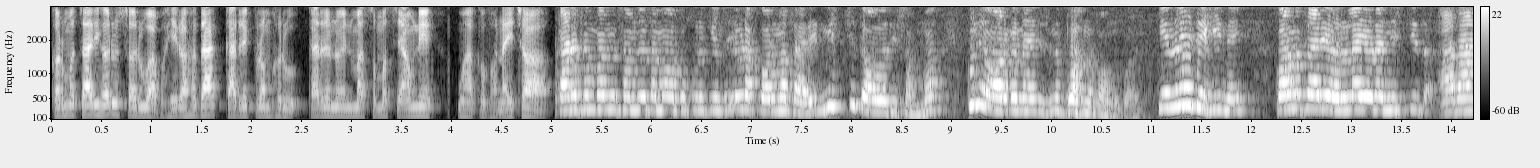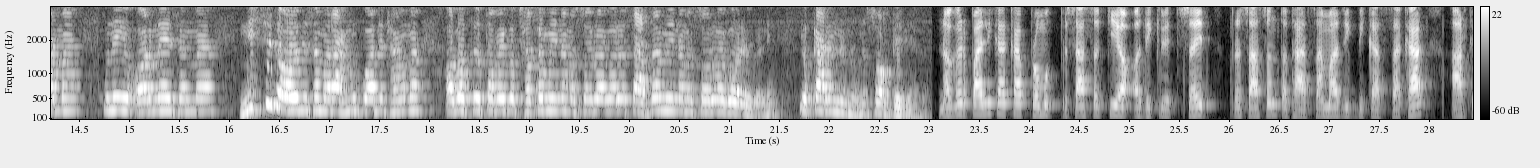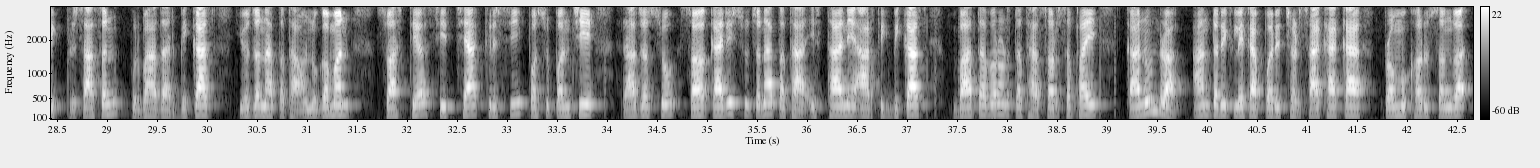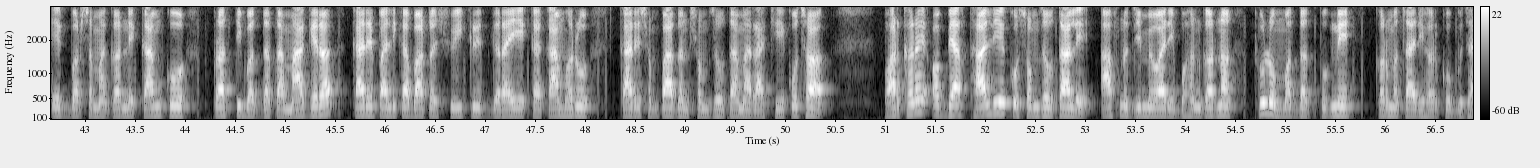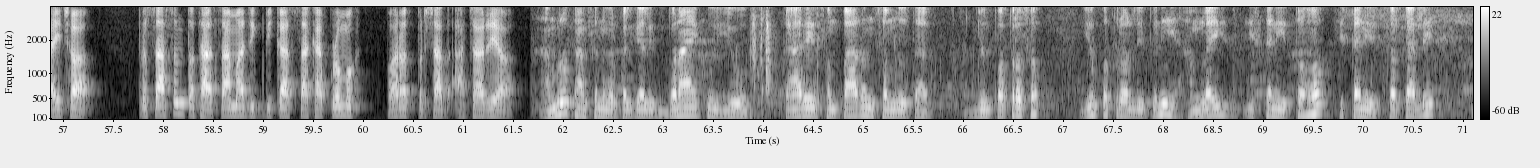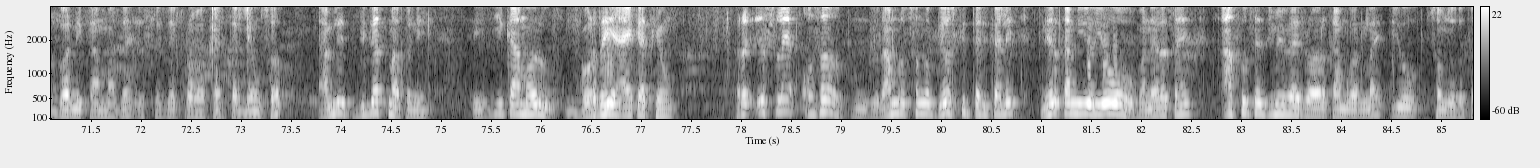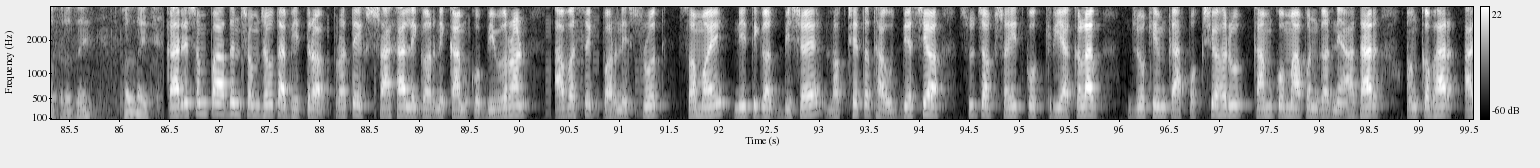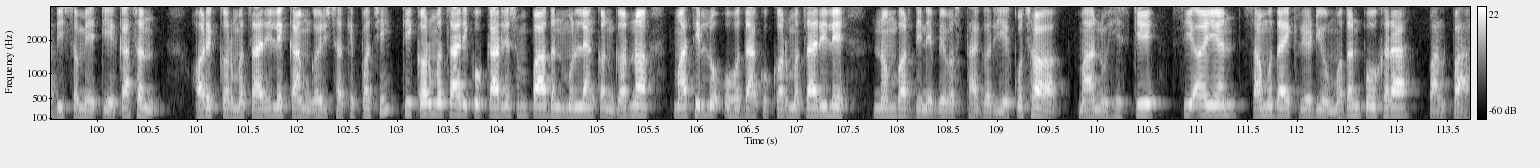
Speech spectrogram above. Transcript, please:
कर्मचारीहरू सरुवा भइरहँदा कार्यक्रमहरू कार्यान्वयनमा समस्या आउने उहाँको भनाइ छ। कार्य सम्पादन सम्झौतामा अर्को कुरो के हुन्छ एउटा कर्मचारी निश्चित अवधिसम्म कुनै अर्गनाइजेसनमा बस्न पाउनु पर्यो। केन्द्रैदेखि नै कर्मचारीहरूलाई एउटा निश्चित आधारमा कुनै अर्गनाइजेसनमा निश्चित अवधिसम्म राख्नुपर्ने ठाउँमा अब त्यो तपाईँको छ छ महिनामा सरुवा गर्यो चार चार महिनामा सरुवा गर्यो भने यो कार्यान्वयन हुन सक्दैन नगरपालिकाका प्रमुख प्रशासकीय अधिकृत सहित प्रशासन तथा सामाजिक विकास शाखा आर्थिक प्रशासन पूर्वाधार विकास योजना तथा अनुगमन स्वास्थ्य शिक्षा कृषि पशुपन्छी राजस्व सहकारी सूचना तथा स्थानीय आर्थिक विकास वातावरण तथा सरसफाई कानुन र आन्तरिक लेखा परीक्षण शाखाका प्रमुखहरूसँग एक वर्षमा गर्ने कामको प्रतिबद्धता मागेर कार्य कार्यपालिकाबाट स्वीकृत गराइएका कामहरू कार्य सम्पादन सम्झौतामा राखिएको छ। भर्खरै अभ्यास थालिएको सम्झौताले आफ्नो जिम्मेवारी वहन गर्न ठूलो मद्दत पुग्ने कर्मचारीहरूको बुझाइ छ। प्रशासन तथा सामाजिक विकास शाखा प्रमुख भरत प्रसाद आचार्य। हाम्रो तानसा नगरपालिकाले बनाएको यो कार्य सम्पादन सम्झौता जुन पत्र छ यो पत्रले पनि हामीलाई स्थानीय तह स्थानीय सरकारले गर्ने काममा चाहिँ यसले चाहिँ प्रभावकारिता ल्याउँछ। हामीले विगतमा पनि यी कामहरू गर्दै आएका थियौँ। र यसलाई अझ राम्रोसँग व्यवस्थित तरिकाले मेरो काम यो यो हो भनेर चाहिँ आफू चाहिँ जिम्मेवारी रहेर काम गर्नलाई यो सम्झौता पत्र चाहिँ फल्दैछ कार्य सम्पादन सम्झौताभित्र प्रत्येक शाखाले गर्ने कामको विवरण आवश्यक पर्ने स्रोत समय नीतिगत विषय लक्ष्य तथा उद्देश्य सूचक सहितको क्रियाकलाप जोखिमका पक्षहरू कामको मापन गर्ने आधार अङ्कभार आदि समेटिएका छन्। हरेक कर्मचारीले काम गरिसकेपछि ती कर्मचारीको कार्य सम्पादन मूल्याङ्कन गर्न माथिल्लो ओहदाको कर्मचारीले नम्बर दिने व्यवस्था गरिएको छ। मानु हिस्की सिआइएन सामुदायिक रेडियो मदन पोखरा पाल्पा।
